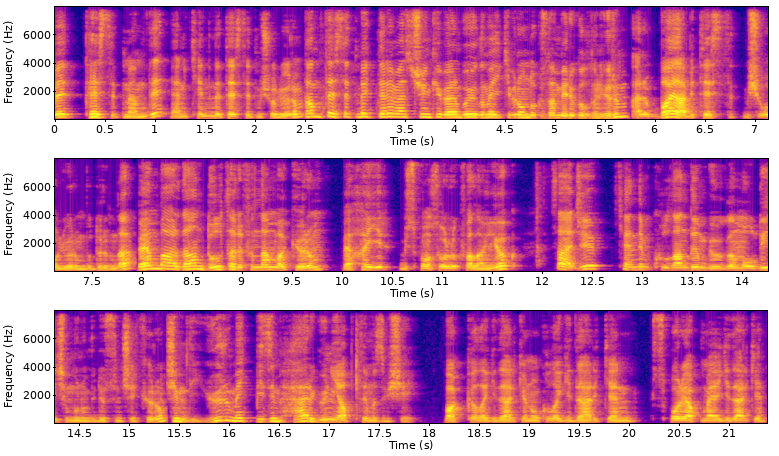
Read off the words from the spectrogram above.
ve test etmemdi. Yani kendim de test etmiş oluyorum. Tam test etmek denemez çünkü ben bu uygulamayı 2019'dan beri kullanıyorum. Yani bayağı bir test etmiş oluyorum bu durumda. Ben bardağın dolu tarafından bakıyorum ve hayır bir sponsorluk falan yok. Sadece kendim kullandığım bir uygulama olduğu için bunun videosunu çekiyorum. Şimdi yürümek bizim her gün yaptığımız bir şey. Bakkala giderken, okula giderken, spor yapmaya giderken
